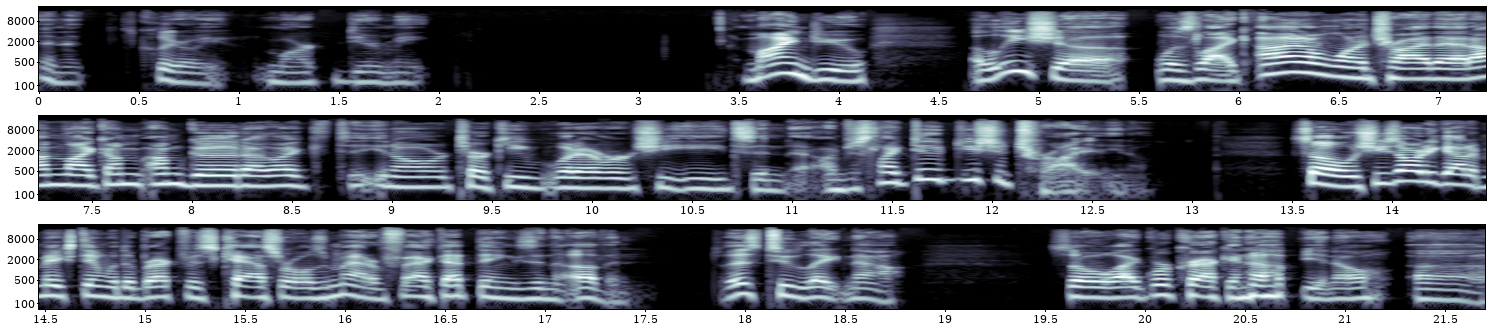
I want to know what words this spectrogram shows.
And it's clearly marked deer meat. Mind you, Alicia was like, I don't want to try that. I'm like, I'm I'm good. I like to, you know, or turkey, whatever she eats. And I'm just like, dude, you should try it, you know. So she's already got it mixed in with the breakfast casserole. As a matter of fact, that thing's in the oven. So it's too late now. So like we're cracking up, you know. Uh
